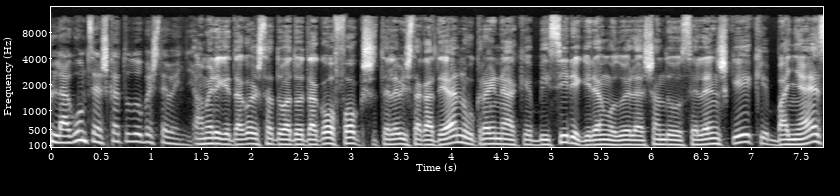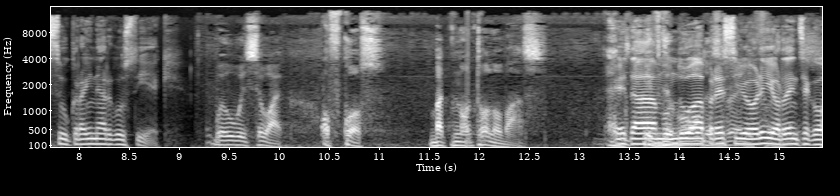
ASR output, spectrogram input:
laguntza eskatu du beste behin. Ameriketako estatu batuetako Fox telebistakatean Ukrainak bizirik irango duela esan du Zelenskik, baina ez Ukrainar guztiek. Will we survive? Of course but not all of us. Eta mundua prezio hori ordaintzeko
